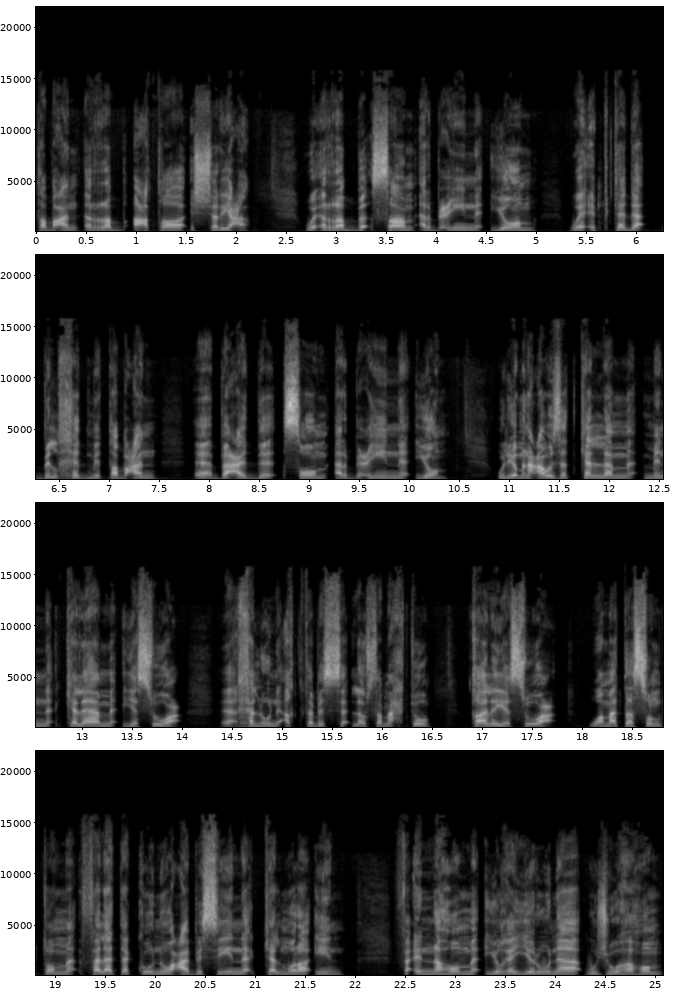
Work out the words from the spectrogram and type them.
طبعا الرب أعطاه الشريعة. والرب صام أربعين يوم وابتدأ بالخدمة طبعا بعد صوم أربعين يوم. واليوم أنا عاوز أتكلم من كلام يسوع. خلوني أقتبس لو سمحتوا. قال يسوع ومتى صمتم فلا تكونوا عابسين كالمرائين فإنهم يغيرون وجوههم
